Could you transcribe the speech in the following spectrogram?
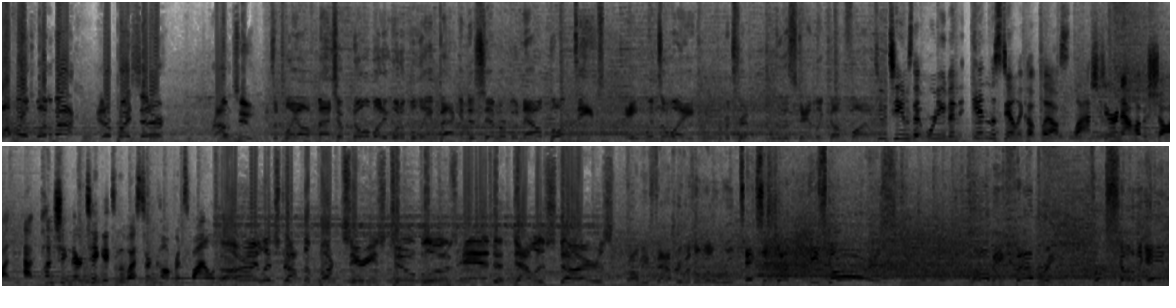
Well, folks, welcome back. Enterprise Center, round two. It's a playoff matchup nobody would have believed back in December, but now both teams eight wins away from a trip to the Stanley Cup final. Two teams that weren't even in the Stanley Cup playoffs last year now have a shot at punching their ticket to the Western Conference final. All right, let's drop the puck. Series two, Blues and Dallas Stars. Robby Fabbri with a little room takes a shot. He scores! Robby Fabbri, first shot of the game for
